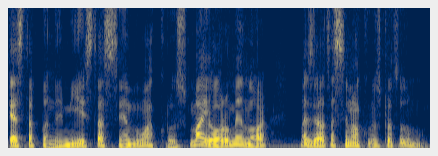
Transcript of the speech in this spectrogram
Esta pandemia está sendo uma cruz, maior ou menor, mas ela está sendo uma cruz para todo mundo.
